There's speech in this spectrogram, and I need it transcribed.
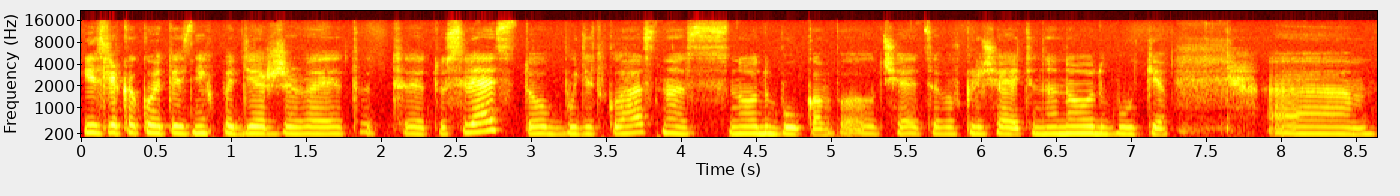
если какой-то из них поддерживает вот эту связь, то будет классно с ноутбуком. Получается, вы включаете на ноутбуке эм,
